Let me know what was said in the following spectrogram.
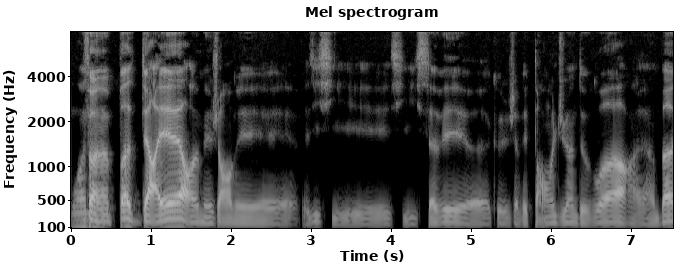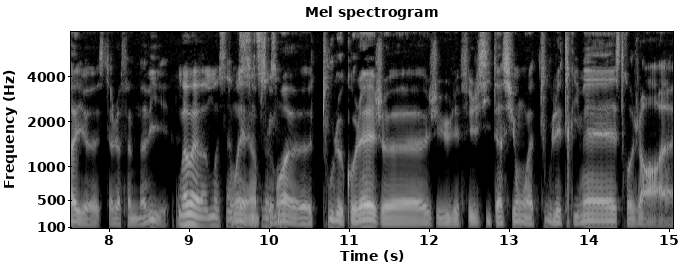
Moi, non. Enfin, pas derrière, mais genre, mais vas-y, si s'ils savaient euh, que j'avais pas rendu un devoir, euh, un bail, euh, c'était la fin de ma vie. Ouais, ouais, ouais, moi ça. Ouais, c'est- hein, c'est parce que moi, euh, tout le collège, euh, j'ai eu les félicitations à tous les trimestres. Genre, euh,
